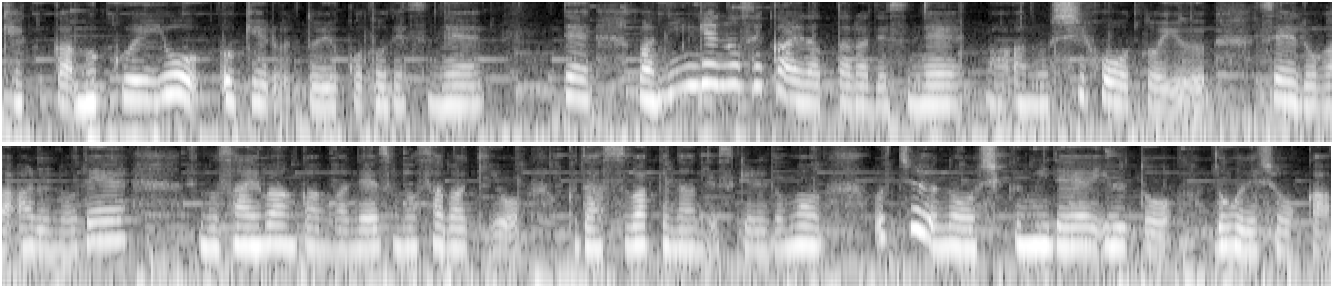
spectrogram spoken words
結果報いを受けるということですね。で、まあ、人間の世界だったらですね、まあ、あの司法という制度があるのでその裁判官がねその裁きを下すわけなんですけれども宇宙の仕組みで言うとどうでしょうか？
